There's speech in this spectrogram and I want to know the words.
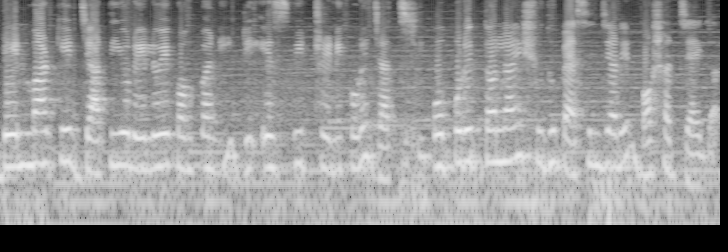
ডেনমার্কের জাতীয় রেলওয়ে কোম্পানি ডিএসবি ট্রেনে করে যাচ্ছি। ওপরের তলায় শুধু প্যাসেঞ্জারের বসার জায়গা।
